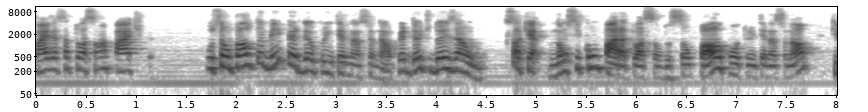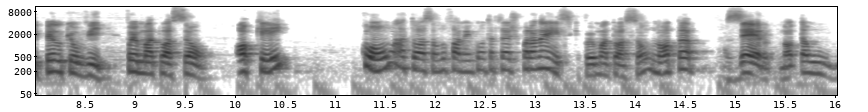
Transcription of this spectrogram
faz essa atuação apática. O São Paulo também perdeu para o Internacional, perdeu de 2 a 1 Só que não se compara a atuação do São Paulo contra o Internacional, que pelo que eu vi foi uma atuação ok, com a atuação do Flamengo contra o Atlético Paranaense, que foi uma atuação nota zero, nota 1. Um.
